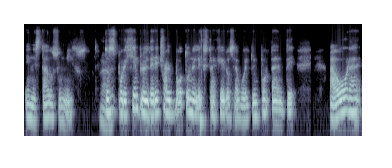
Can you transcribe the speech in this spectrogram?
en Estados Unidos. Entonces, por ejemplo, el derecho al voto en el extranjero se ha vuelto importante. Ahora,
